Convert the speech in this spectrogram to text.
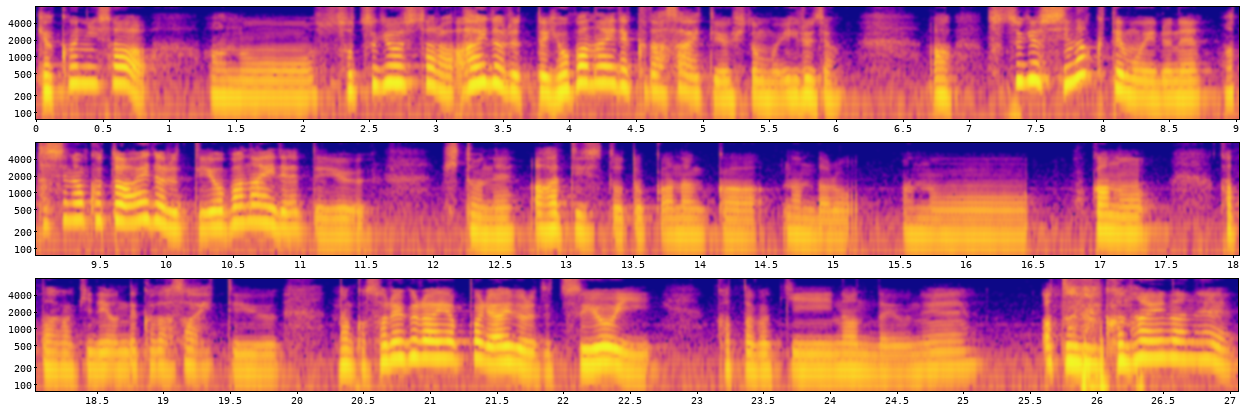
逆にさあのー、卒業したらアイドルって呼ばないでくださいっていう人もいるじゃん。あ卒業しなくてもいるね。私のことアイドルって呼ばないでっていう。人ねアーティストとかなんかなんだろうあのー、他の肩書きで呼んでくださいっていうなんかそれぐらいやっぱりアイドルって強い肩書きなんだよね。あとねこの間ね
